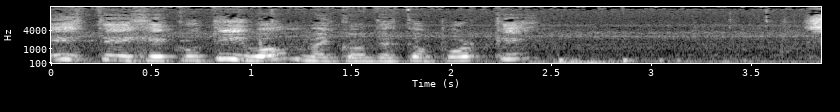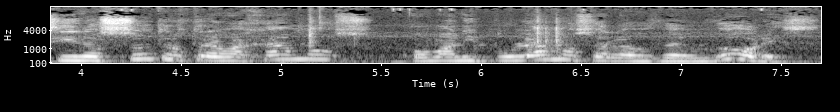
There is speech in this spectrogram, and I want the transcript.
este ejecutivo me contestó, ¿por qué? Si nosotros trabajamos o manipulamos a los deudores.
